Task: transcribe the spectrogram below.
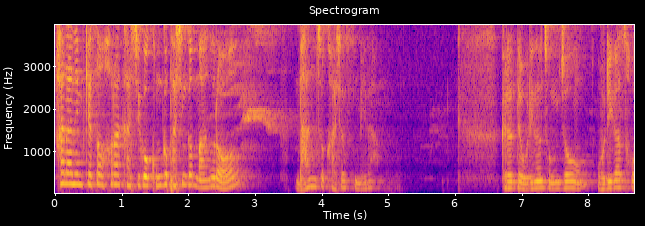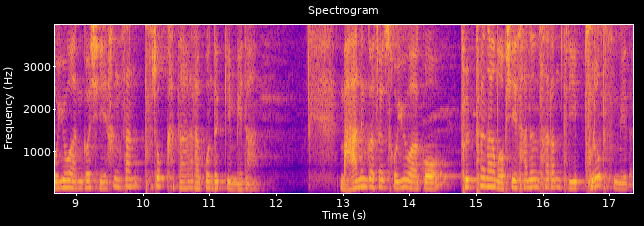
하나님께서 허락하시고 공급하신 것만으로 만족하셨습니다. 그런데 우리는 종종 우리가 소유한 것이 항상 부족하다라고 느낍니다. 많은 것을 소유하고 불편함 없이 사는 사람들이 부럽습니다.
